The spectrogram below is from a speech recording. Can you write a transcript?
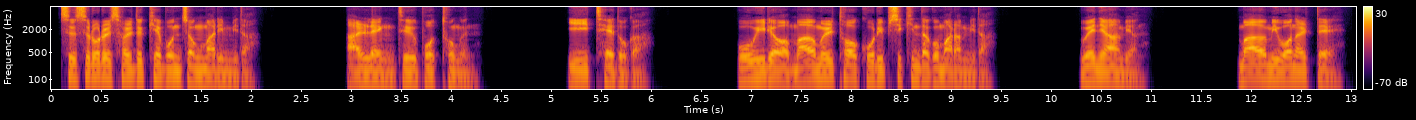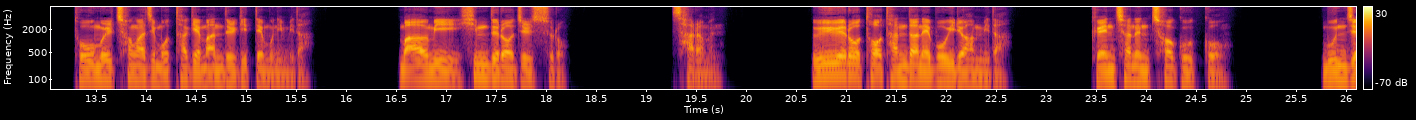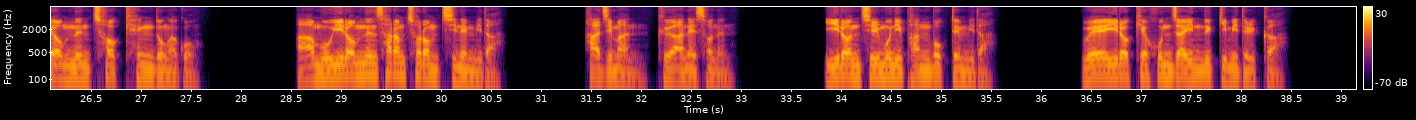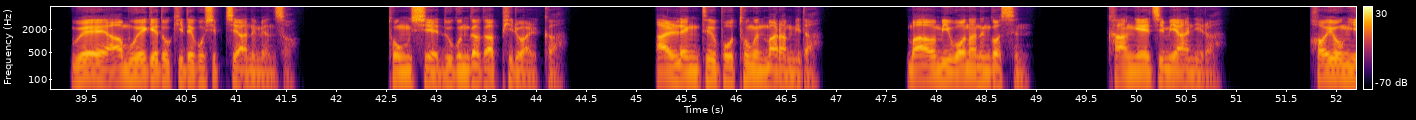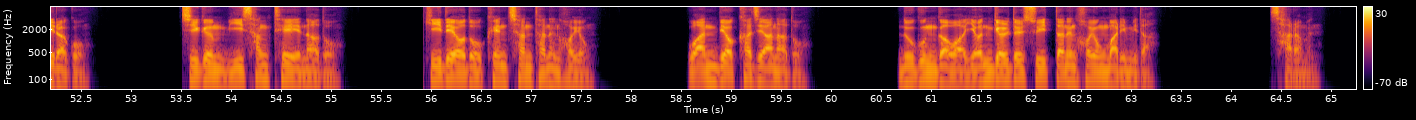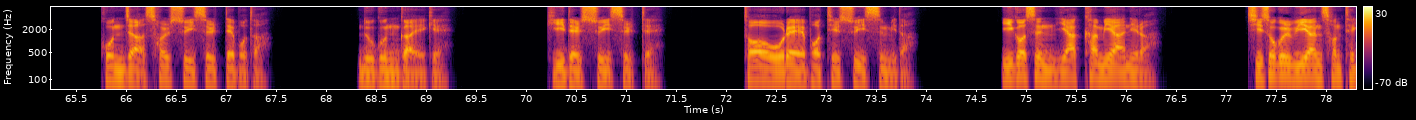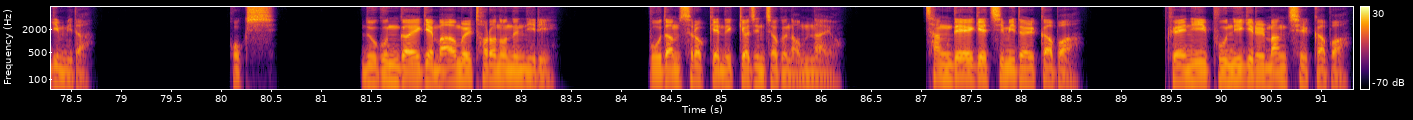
스스로를 설득해 본 적 말입니다. 알랭 드 보통은 이 태도가 오히려 마음을 더 고립시킨다고 말합니다. 왜냐하면 마음이 원할 때 도움을 청하지 못하게 만들기 때문입니다. 마음이 힘들어질수록 사람은 의외로 더 단단해 보이려 합니다. 괜찮은 척 웃고 문제 없는 척 행동하고 아무 일 없는 사람처럼 지냅니다. 하지만 그 안에서는 이런 질문이 반복됩니다. 왜 이렇게 혼자인 느낌이 들까? 왜 아무에게도 기대고 싶지 않으면서 동시에 누군가가 필요할까? 알랭 드 보통은 말합니다. 마음이 원하는 것은 강해짐이 아니라 허용이라고. 지금 이 상태에 나도 기대어도 괜찮다는 허용. 완벽하지 않아도 누군가와 연결될 수 있다는 허용 말입니다. 사람은 혼자 설 수 있을 때보다 누군가에게 기댈 수 있을 때 더 오래 버틸 수 있습니다. 이것은 약함이 아니라 지속을 위한 선택입니다. 혹시 누군가에게 마음을 털어놓는 일이 부담스럽게 느껴진 적은 없나요? 상대에게 짐이 될까봐, 괜히 분위기를 망칠까봐,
